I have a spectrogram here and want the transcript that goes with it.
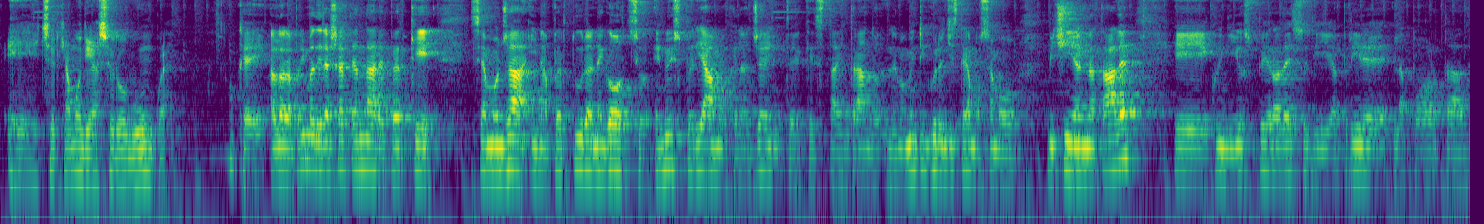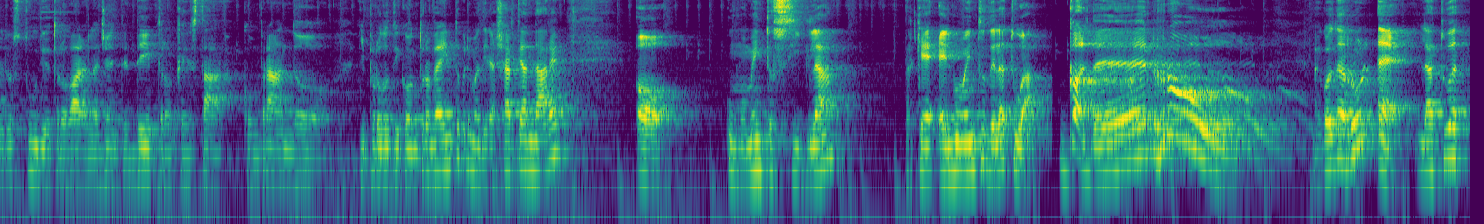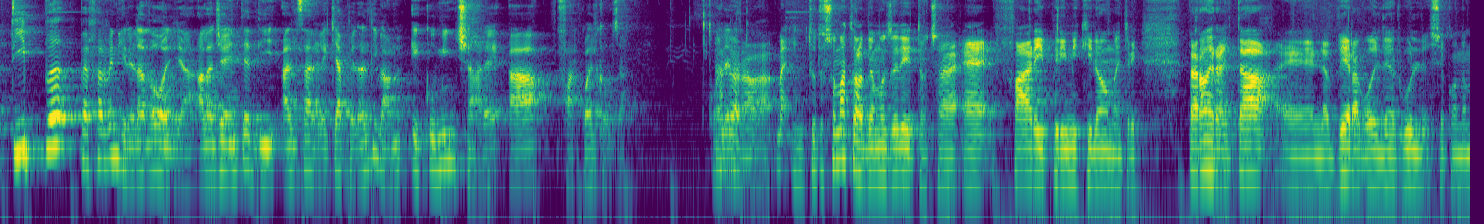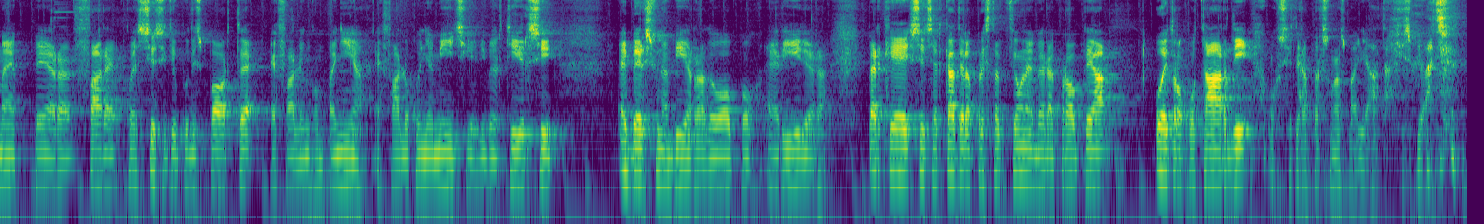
e cerchiamo di essere ovunque. Ok, allora prima di lasciarti andare perché siamo già in apertura negozio e noi speriamo che la gente che sta entrando, nel momento in cui registriamo siamo vicini al Natale e quindi io spero adesso di aprire la porta dello studio e trovare la gente dentro che sta comprando i prodotti contro vento. Prima di lasciarti andare ho un momento sigla, perché è il momento della tua Golden Rule. La Golden Rule è la tua tip per far venire la voglia alla gente di alzare le chiappe dal divano e cominciare a fare qualcosa. Qual allora, beh, in tutto sommato l'abbiamo già detto, cioè è fare i primi chilometri, però in realtà eh, la vera golden rule secondo me per fare qualsiasi tipo di sport è farlo in compagnia, è farlo con gli amici, è divertirsi, è bersi una birra dopo, è ridere, perché se cercate la prestazione vera e propria o è troppo tardi o siete la persona sbagliata, mi spiace.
